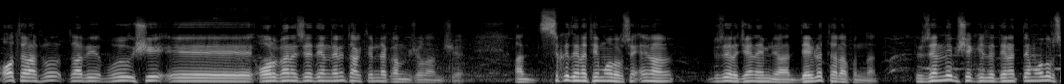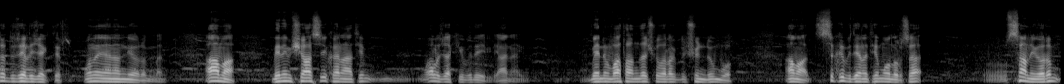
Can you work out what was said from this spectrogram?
O tarafı tabii bu işi e, organize edenlerin takdirinde kalmış olan bir şey. Hani sıkı denetim olursa inanın düzeleceğine eminim. Yani devlet tarafından düzenli bir şekilde denetleme olursa düzelecektir. Buna inanıyorum ben. Ama benim şahsi kanaatim olacak gibi değil. Yani benim vatandaş olarak düşündüğüm bu. Ama sıkı bir denetim olursa sanıyorum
